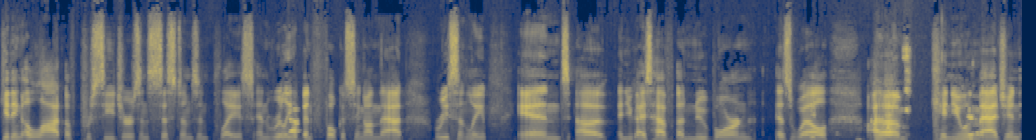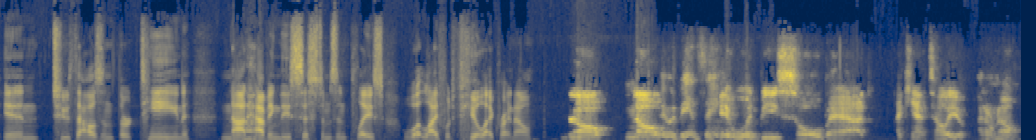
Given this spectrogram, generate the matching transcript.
getting a lot of procedures and systems in place, and really Yeah. have been focusing on that recently. And uh, and you guys have a newborn as well. Um, can you Yeah. imagine in 2013 not Mm. having these systems in place, what life would feel like right now? No, no, It would be insane. it would be so bad. I can't tell you. I don't know.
